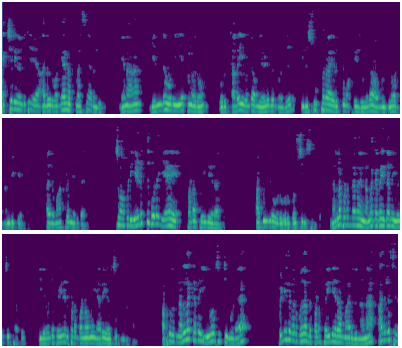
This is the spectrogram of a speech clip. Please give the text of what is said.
ஆக்சுவலி வந்துட்டு அது ஒரு வகையான ப்ளஸ்ஸாக இருந்தது. ஏன்னா எந்த ஒரு இயக்குனரும் ஒரு கதையை வந்து அவங்க எழுதும்போது இது சூப்பரா இருக்கும் அப்படின்னு சொல்லி அவங்களுக்குள்ள ஒரு நம்பிக்கை இருக்கும் அதுல மாற்றமே இருக்காது. ஸோ அப்படி எடுத்து கூட ஏன் படம் ஃபெயிலியர் ஆகுது? அப்படிங்கிற ஒரு ஒரு கொஸ்டின்ஸ் இருக்கு. நல்ல படம் தானே? நல்ல கதை தானே யோசிச்சிருப்பாரு இதை வந்து ஃபெயிலியர் படம் பண்ணணும்னு யாரும் யோசிச்சிருக்க மாட்டாங்க அப்படி ஒரு நல்ல கதை யோசிச்சு கூட வெளியில வரும்போது அந்த படம் ஃபெயிலியரா மாறுதுன்னா அதுல சில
